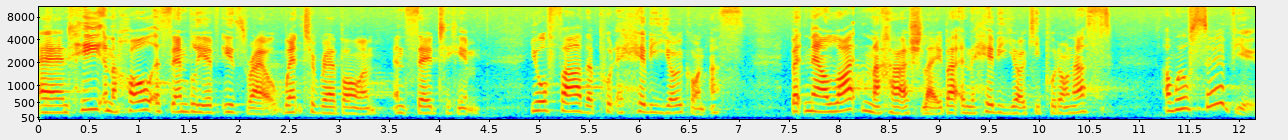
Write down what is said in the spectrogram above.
And he and the whole assembly of Israel went to Rehoboam and said to him, Your father put a heavy yoke on us, but now lighten the harsh labour and the heavy yoke he put on us, and we'll serve you.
